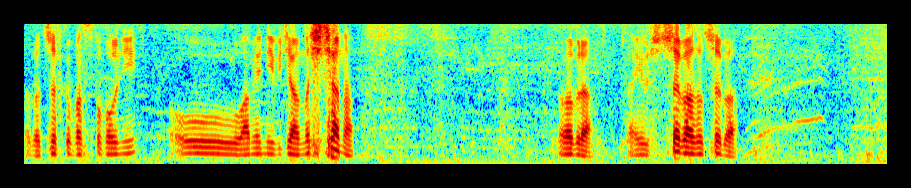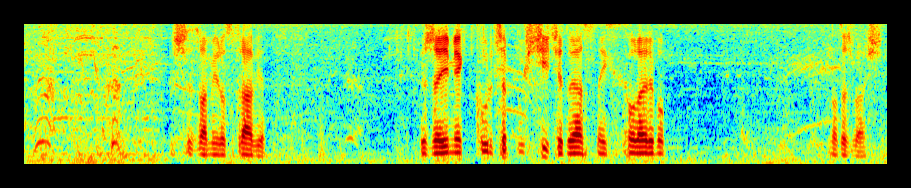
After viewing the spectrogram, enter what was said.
Dobra, drzewko was spowolni. Uuu, a mnie niewidzialna ściana. Dobra, jak już trzeba, to trzeba. Się z wami rozprawię. Jeżeli mnie kurczę puścicie do jasnej cholery, bo... No też właśnie.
